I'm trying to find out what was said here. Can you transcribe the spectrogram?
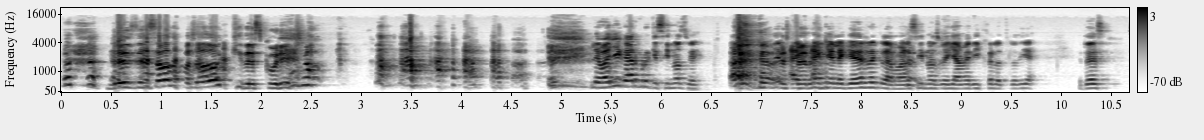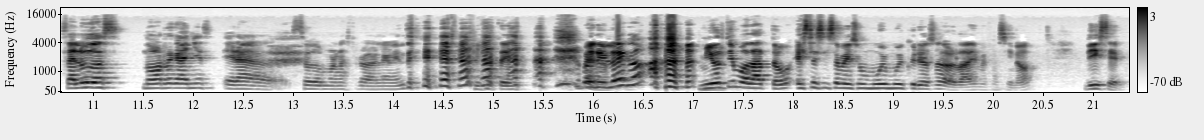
Desde el sábado pasado que descubrí eso. Le va a llegar porque sí nos ve. A, a quien le quieres reclamar si nos ve, ya me dijo el otro día. Entonces, saludos, no regañes, era Pseudomonas probablemente. Fíjate. bueno, y luego. Mi último dato, este sí se me hizo muy, muy curioso, la verdad, y me fascinó. Dice,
